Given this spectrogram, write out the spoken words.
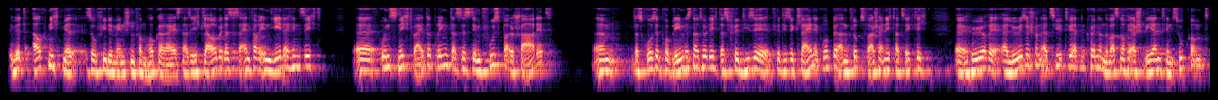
wird auch nicht mehr so viele Menschen vom Hocker reißen. Also ich glaube, dass es einfach in jeder Hinsicht äh, uns nicht weiterbringt, dass es dem Fußball schadet. Ähm, das große Problem ist natürlich, dass für diese, für diese kleine Gruppe an Clubs wahrscheinlich tatsächlich äh, höhere Erlöse schon erzielt werden können. Und was noch erschwerend hinzukommt,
